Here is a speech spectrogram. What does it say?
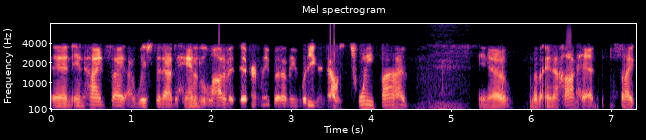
and in hindsight, I wish that I'd handled a lot of it differently. But I mean, what are you? gonna I was 25, you know, in a hothead. It's like,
